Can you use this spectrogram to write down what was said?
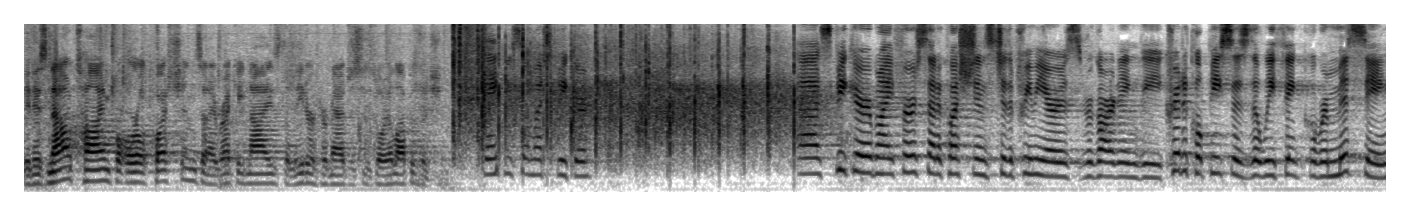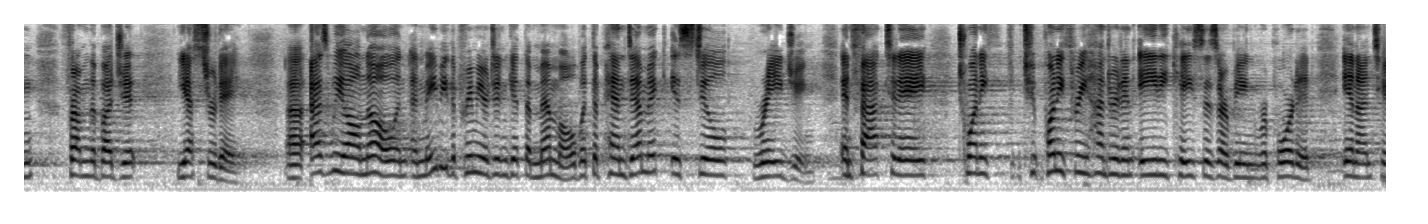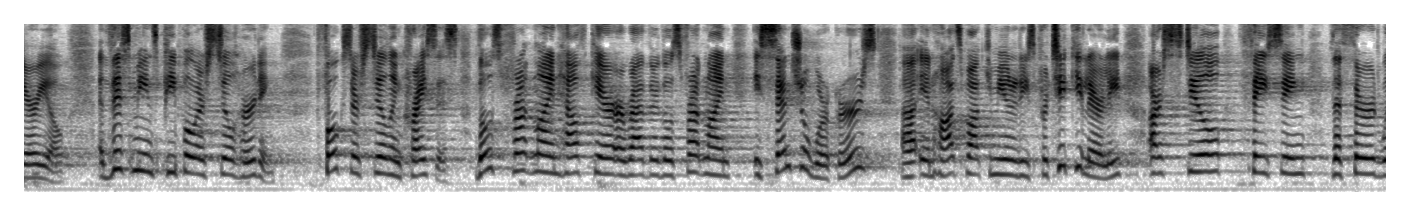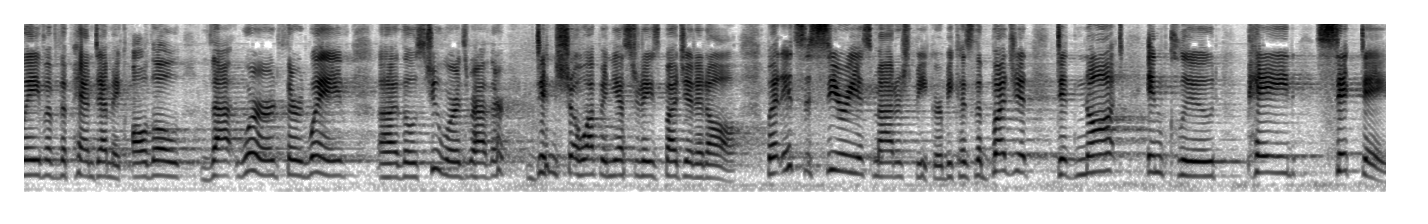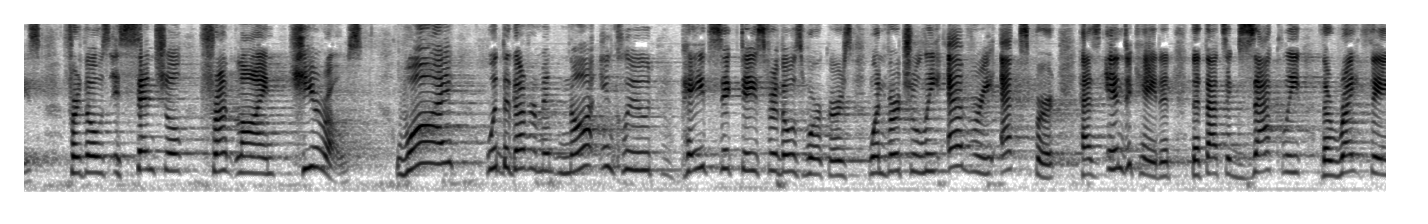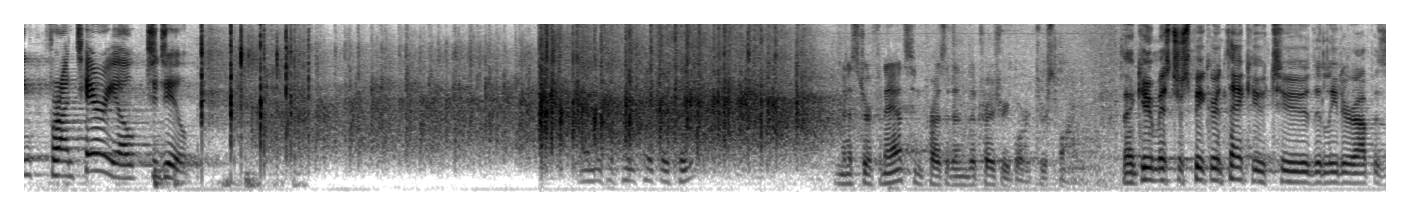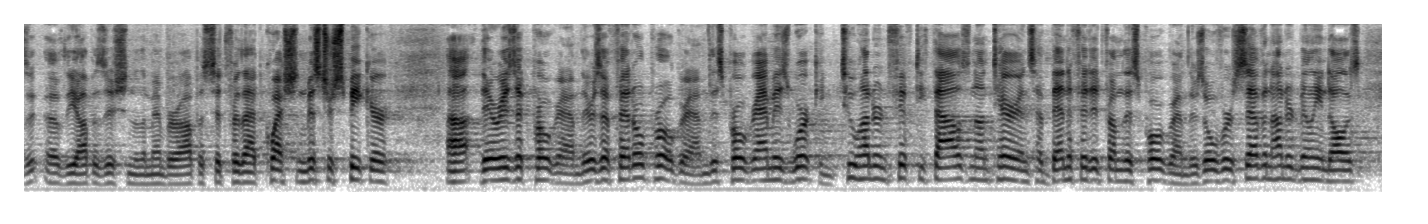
It is now time for oral questions, and I recognize the Leader of Her Majesty's Loyal Opposition. Thank you so much, Speaker. Uh, Speaker, my first set of questions to the Premier is regarding the critical pieces that we think were missing from the budget yesterday. Uh, as we all know, and, and, maybe the Premier didn't get the memo, but the pandemic is still raging. In fact, today, 2,380 cases are being reported in Ontario. This means people are still hurting. Folks are still in crisis. Those frontline healthcare, or rather those frontline essential workers uh, in hotspot communities particularly, are still facing the third wave of the pandemic, although that word, third wave, uh, those two words rather, didn't show up in yesterday's budget at all. But it's a serious matter, Speaker, because the budget did not include paid sick days for those essential frontline heroes. Why would the government not include paid sick days for those workers when virtually every expert has indicated that that's exactly the right thing for Ontario to do? Minister of Finance and President of the Treasury Board to respond. Thank you, Mr. Speaker, and thank you to the Leader of the Opposition and the member opposite for that question. Mr. Speaker, uh, there is a program. There's a federal program. This program is working. 250,000 Ontarians have benefited from this program. There's over $700 million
